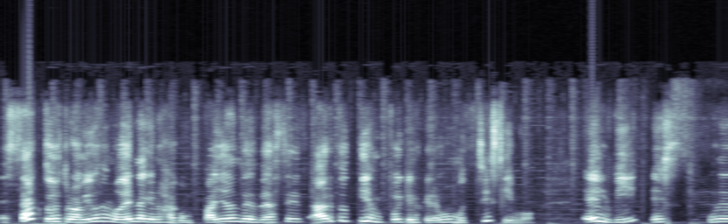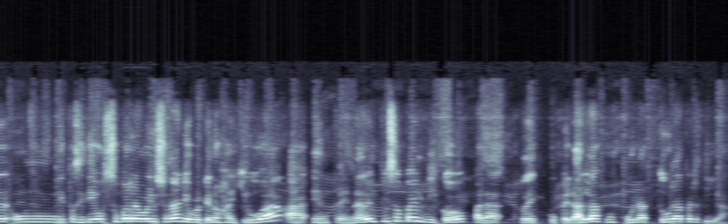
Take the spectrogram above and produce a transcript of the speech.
Exacto, nuestros amigos de Moderna que nos acompañan desde hace harto tiempo y que los queremos muchísimo. Elvi es un, un dispositivo súper revolucionario porque nos ayuda a entrenar el piso pélvico para recuperar la musculatura perdida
